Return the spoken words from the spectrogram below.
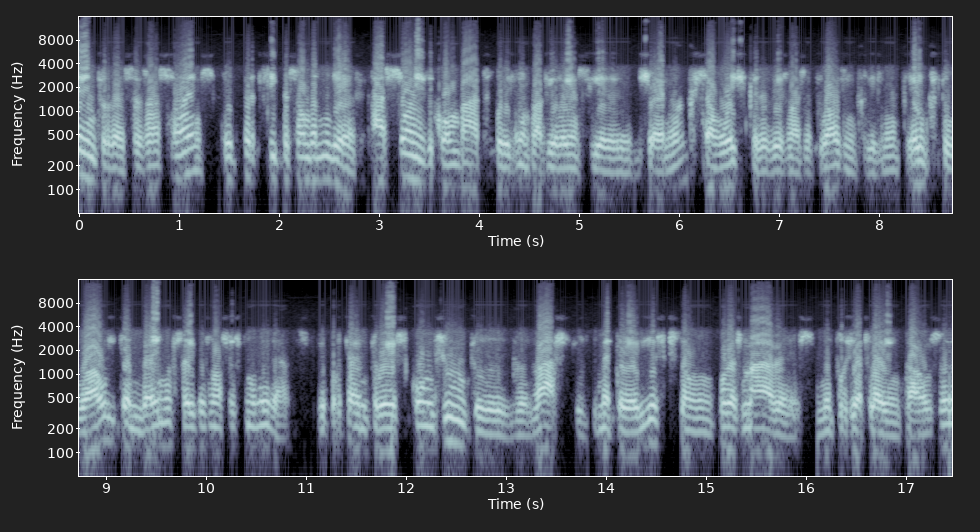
centro dessas ações a participação da mulher. Ações de combate, por exemplo, à violência de género, que são hoje cada vez mais atuais, infelizmente, em Portugal e também no seio das nossas comunidades. E, portanto, esse conjunto vasto de matérias que estão plasmadas no projeto de lei em causa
